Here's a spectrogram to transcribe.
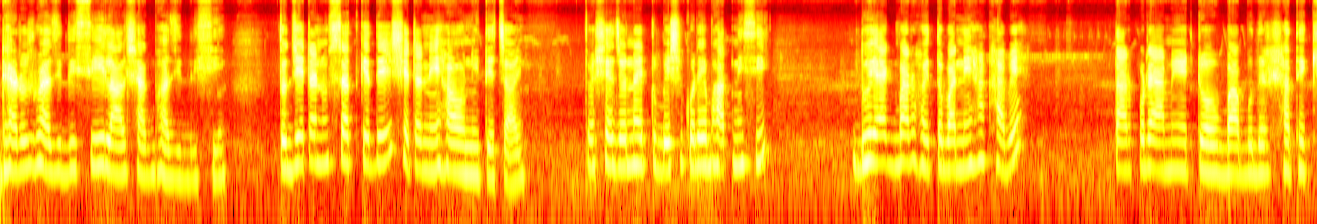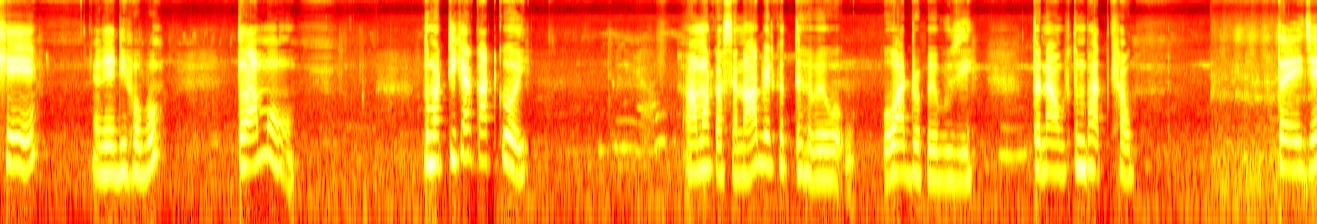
ঢ্যাঁড়স ভাজি দিছি, লাল শাক ভাজি দিছি। তো যেটা নুসরাতকে দেয়, সেটা নেহাও নিতে চায়। তো সেজন্য একটু বেশি করে ভাত নিছি। দুই একবার হয়তো বা নেহা খাবে। তারপরে আমি একটু বাবুদের সাথে খেয়ে রেডি হব। তো আম্মু, তোমার টিকার কাট কই? আমার কাছে না, বের করতে হবে ওয়ার্ড্রোপে বুঝি। তো না তুমি ভাত খাও। তো এই যে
